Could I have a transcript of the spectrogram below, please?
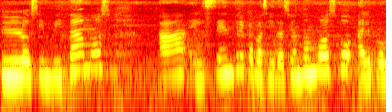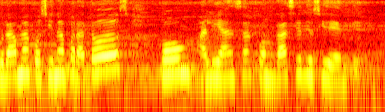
Los invitamos a el Centro de Capacitación Don Bosco, al programa Cocina para Todos, con alianza con Gases de Occidente.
